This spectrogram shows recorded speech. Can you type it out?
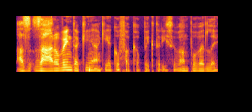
a zároveň taky nějaký jako fuck upy, který se vám povedly,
